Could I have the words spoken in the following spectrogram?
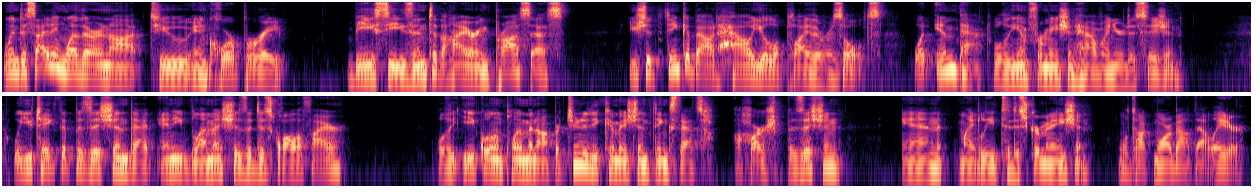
When deciding whether or not to incorporate BCs into the hiring process, you should think about how you'll apply the results. What impact will the information have on your decision? Will you take the position that any blemish is a disqualifier? Well, the Equal Employment Opportunity Commission thinks that's a harsh position and might lead to discrimination. We'll talk more about that later.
